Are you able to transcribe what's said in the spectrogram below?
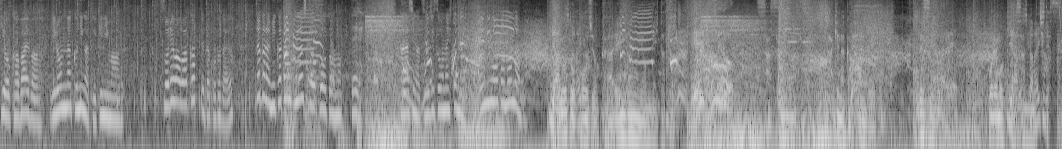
キをかばえばいろんな国が敵に回る。それは分かってたことだよ。だから味方を増やしておこうと思って話が通じそうな人に援軍を頼んだんだ。ロと北条から援軍を呼んでいたと竹中半兵衛殿ですがこれも計算のうちです。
